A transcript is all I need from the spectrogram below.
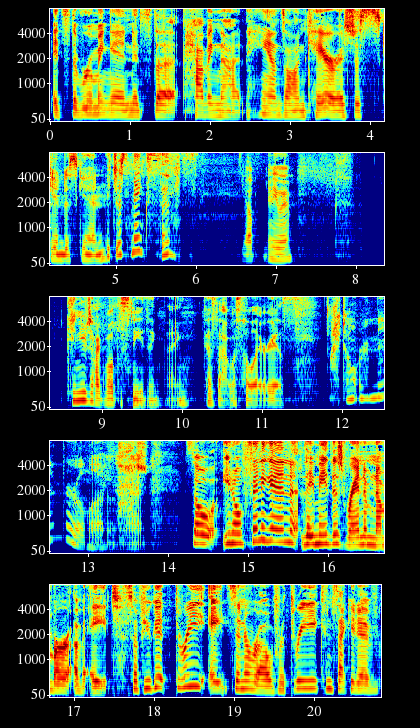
it's the rooming in, it's the having that hands-on care. It's just Skin to skin. it just makes sense. Yep. Anyway, can you talk about the sneezing thing? Because that was hilarious. I don't remember a lot of that. So, you know, Finnegan, they made this random number of eight. So if you get three eights in a row for three consecutive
